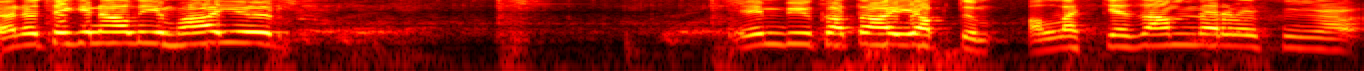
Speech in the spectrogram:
Ben ötekini alayım. Hayır. En büyük hatayı yaptım. Allah cezamı vermesin ya.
